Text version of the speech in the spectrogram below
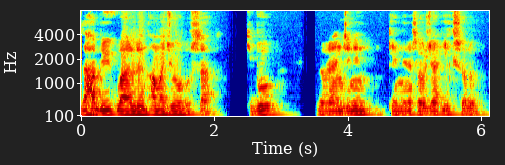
daha büyük varlığın amacı olursa ki bu öğrencinin kendine soracağı ilk soru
